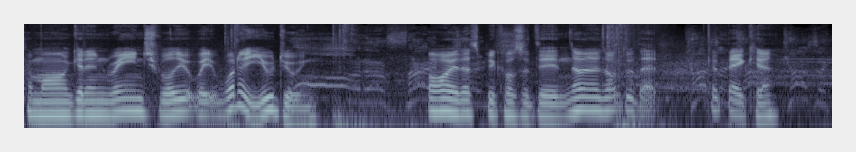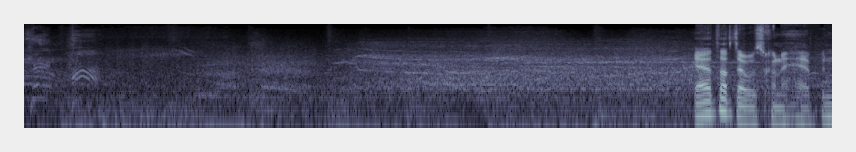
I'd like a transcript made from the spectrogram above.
Come on, get in range, will you? Wait, what are you doing? Oh, that's because of the... No, no, don't do that. Get back here. Yeah, I thought that was gonna happen.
